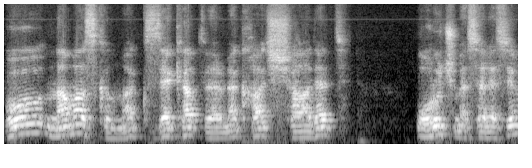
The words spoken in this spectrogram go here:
Bu namaz kılmak, zekat vermek, hac, şehadet, oruç meselesi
